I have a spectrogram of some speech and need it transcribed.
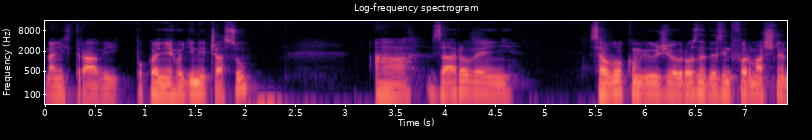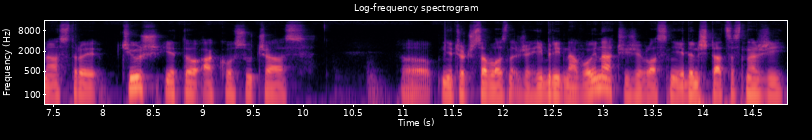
na nich trávi pokojne hodiny času a zároveň sa vo veľkom využívajú rôzne dezinformačné nástroje, či už je to ako súčasť niečo, čo sa volá že hybridná vojna, čiže vlastne jeden štát sa snaží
